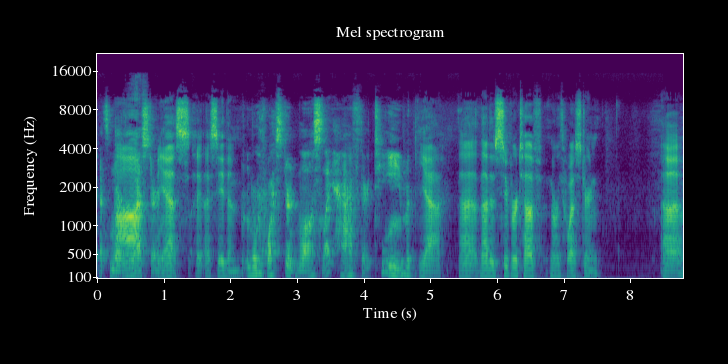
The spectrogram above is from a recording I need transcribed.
That's Northwestern. Ah, yes, I, I see them. Northwestern lost like half their team. Yeah, uh, that is super tough, Northwestern. Uh,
